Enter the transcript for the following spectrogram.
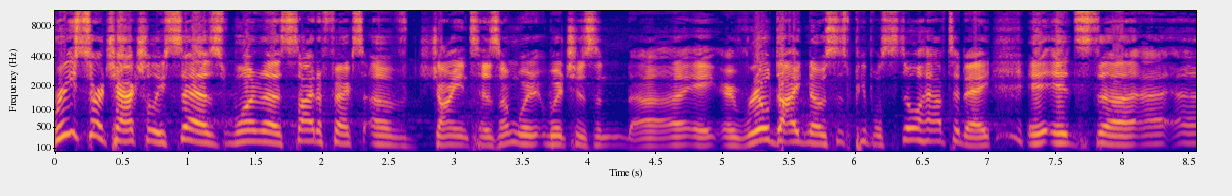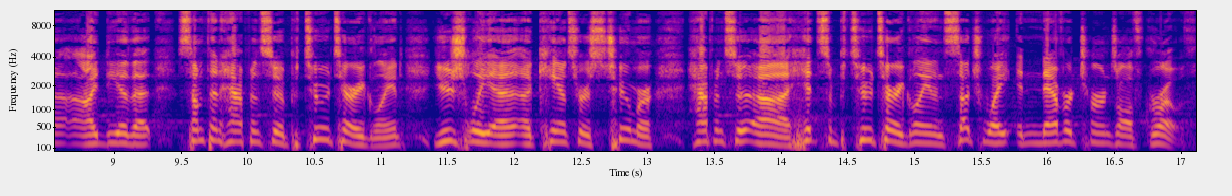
Research actually says one of the side effects of giantism, which is an, uh, a, a, real diagnosis people still have today, it's the uh, uh, idea that something happens to a pituitary gland, usually a, a cancerous tumor, happens to uh, hits the pituitary gland in such a way it never turns off growth.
